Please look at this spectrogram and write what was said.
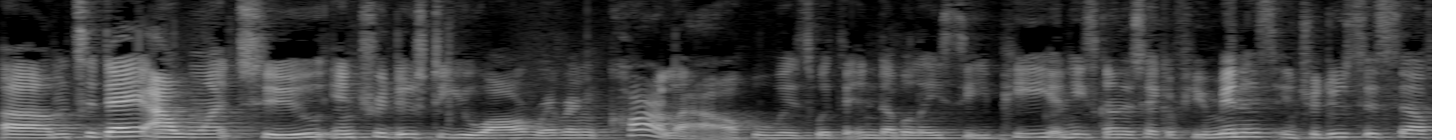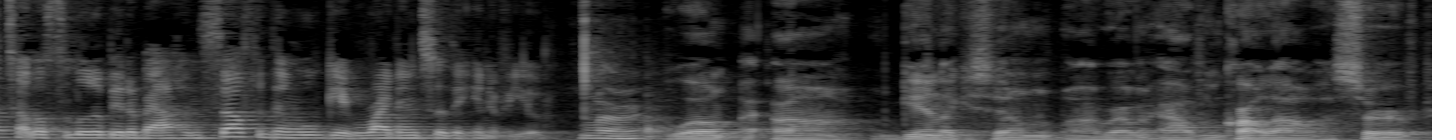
Um, today, I want to introduce to you all Reverend Carlisle, who is with the NAACP, and he's going to take a few minutes, introduce himself, tell us a little bit about himself, and then we'll get right into the interview. All right. Well, uh, again, like you said, I'm uh, Reverend Alvin Carlisle. I serve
